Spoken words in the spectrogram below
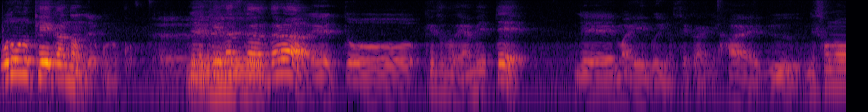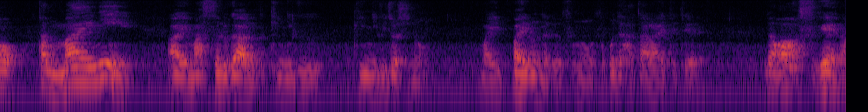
もともと警官なんだよこの子で警察官から、えー、と警察官を辞めてで、まあ、AV の世界に入る。でその多分前にああいうマッスルガールズ筋肉筋肉女子の、まあ、いっぱいいるんだけどそのそこで働いてて。でああすげえな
